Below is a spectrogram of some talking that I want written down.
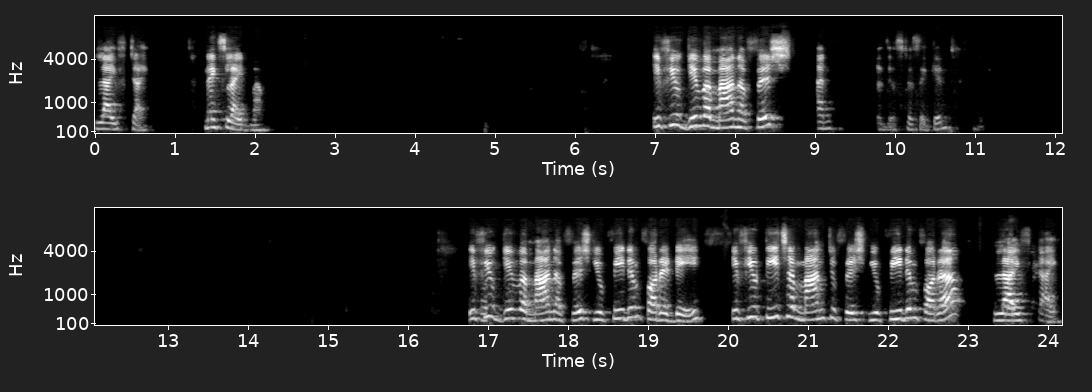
lifetime. Next slide, ma'am. if you give a man a fish and just a second. If you give a man a fish, you feed him for a day. If you teach a man to fish, you feed him for a lifetime.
